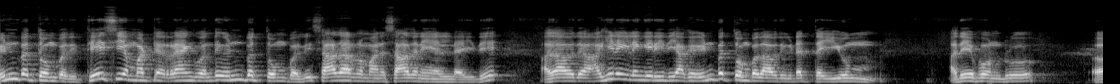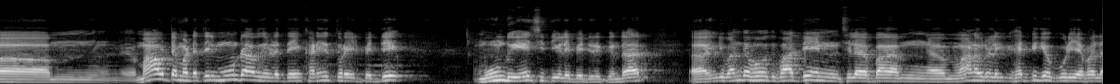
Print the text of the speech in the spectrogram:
எண்பத்தொன்பது. தேசிய மட்ட ரேங்க் வந்து எண்பத்தொன்பது. சாதாரணமான சாதனை அல்ல இது. அதாவது அகில இலங்கை ரீதியாக எண்பத்தொன்பதாவது இடத்தையும். அதே போன்று மாவட்ட மட்டத்தில் மூன்றாவது இடத்தையும் கணிதத்துறையில் பெற்று மூன்று ஏ சித்திகளை பெற்றிருக்கின்றார். இங்கு வந்தபோது பார்த்தேன் சில ப மாணவர்களுக்கு கற்பிக்கக்கூடிய பல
